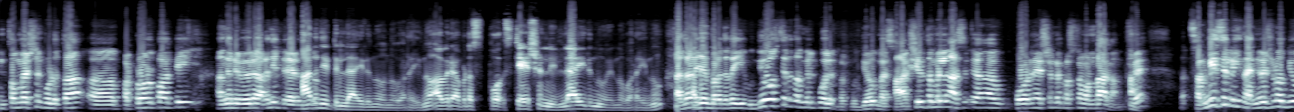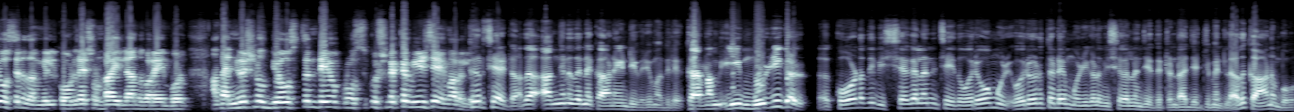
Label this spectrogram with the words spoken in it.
ഇൻഫർമേഷൻ കൊടുത്ത പട്രോൾ പാർട്ടി അങ്ങനെ അറിഞ്ഞിട്ടില്ലായിരുന്നു? എന്ന് പറയുന്നു. അവരവിടെ അവിടെ സ്റ്റേഷനിൽ ഇല്ലായിരുന്നു എന്ന് പറയുന്നു. അതാണ് ഞാൻ പറഞ്ഞത്. ഈ ഉദ്യോഗസ്ഥർ തമ്മിൽ പോലും സാക്ഷി സാക്ഷികൾ തമ്മിൽ കോർഡിനേഷന്റെ പ്രശ്നം ഉണ്ടാകാം. പക്ഷേ സർവീസിൽ ഈ അന്വേഷണ ഉദ്യോഗസ്ഥർ തമ്മിൽ കോർഡിനേഷൻ ഉണ്ടായില്ല എന്ന് പറയുമ്പോൾ അത് അന്വേഷണ ഉദ്യോഗസ്ഥന്റെയോ പ്രോസിക്യൂഷന്റെ ഒക്കെ വീഴ്ചയായി മാറില്ല തീർച്ചയായിട്ടും. അത് അങ്ങനെ തന്നെ കാണേണ്ടി വരും അതിൽ കാരണം ഈ മൊഴികൾ കോടതി വിശകലനം ചെയ്ത് ഓരോ മൊഴി ഓരോരുത്തരുടെയും മൊഴികൾ വിശകലനം ചെയ്തിട്ടുണ്ട് ആ ജഡ്ജ്മെന്റിൽ അത് കാണുമ്പോൾ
